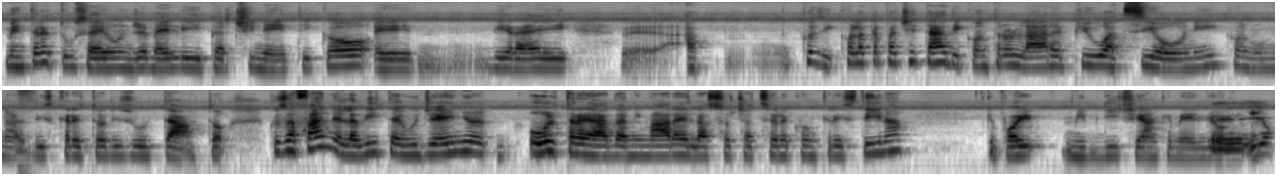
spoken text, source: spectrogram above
mentre tu sei un gemelli ipercinetico e mm, direi eh, a- così con la capacità di controllare più azioni con un discreto risultato. Cosa fai nella vita, Eugenio, oltre ad animare l'associazione con Cristina? Che poi mi dici anche meglio. io,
